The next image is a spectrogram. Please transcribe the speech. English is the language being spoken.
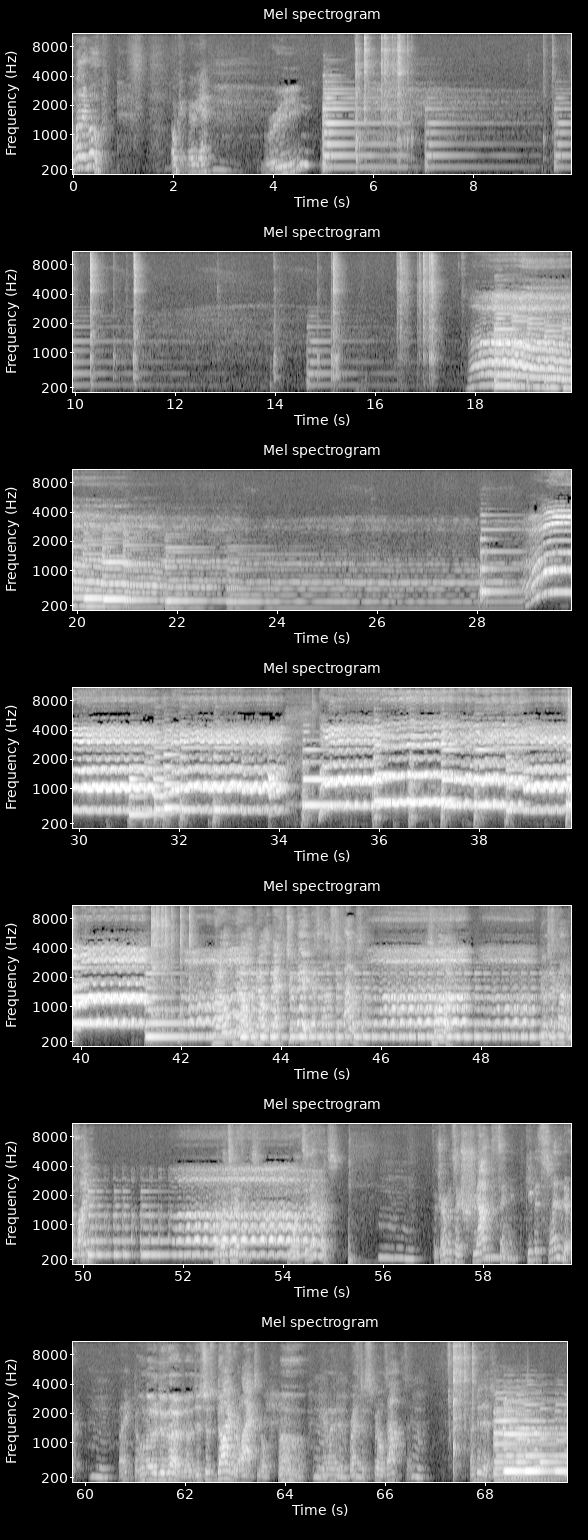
Don't let it move. Okay, do it again. Breathe. Do a staccato. Find it. Now, what's the difference? What's the difference? The Germans say schlank singing. Keep it slender. Right? Don't let it do that. No, Just, just dying to relax and go, oh. You get what I do? Breath just spills out. See? Now do this.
